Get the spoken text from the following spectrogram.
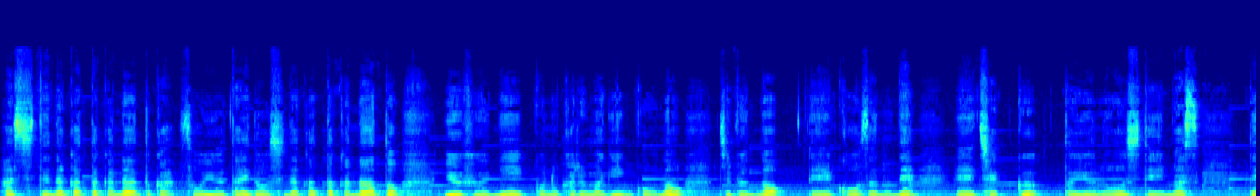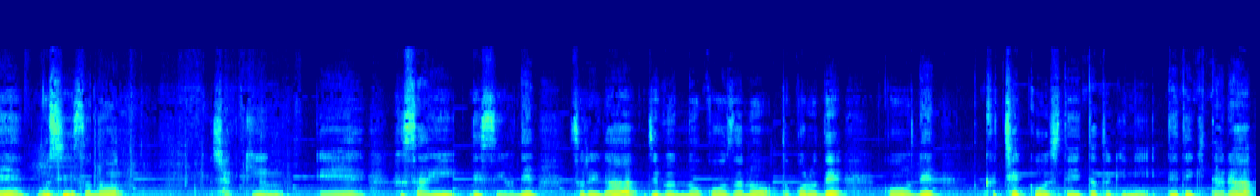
発してなかったかなとかそういう態度をしなかったかなというふうにこのカルマ銀行の自分の、えー、口座のね、え、チェックというのをしています。でもしその借金えー、負債ですよね。それが自分の口座のところでこうねチェックをしていった時に出てきたら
